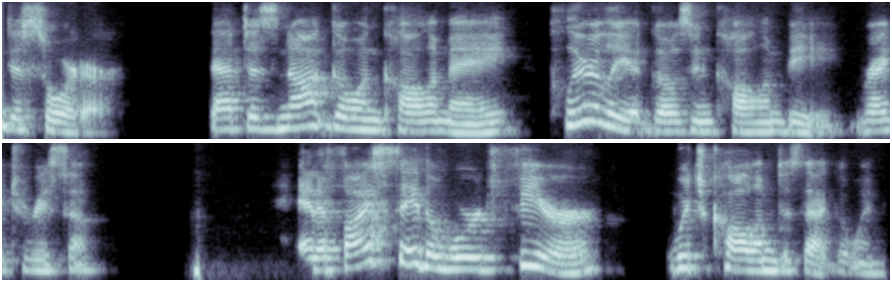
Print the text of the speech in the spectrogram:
disorder. That does not go in column A. Clearly, it goes in column B, right, Teresa? And if I say the word fear, which column does that go into?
